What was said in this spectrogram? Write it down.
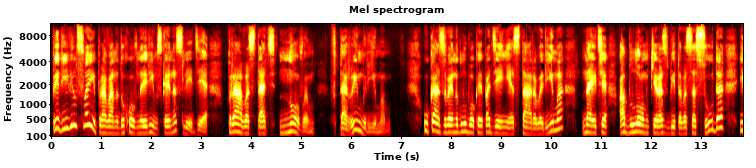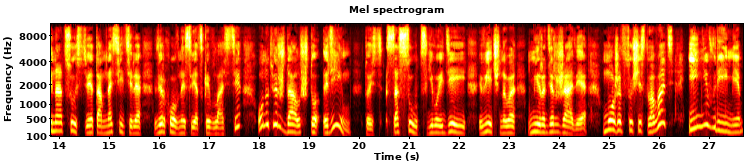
предъявил свои права на духовное римское наследие, право стать новым, вторым Римом. Указывая на глубокое падение Старого Рима, на эти обломки разбитого сосуда и на отсутствие там носителя верховной светской власти, он утверждал, что Рим, то есть сосуд с его идеей вечного миродержавия, может существовать и не в Риме,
